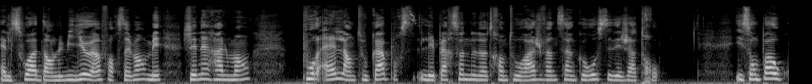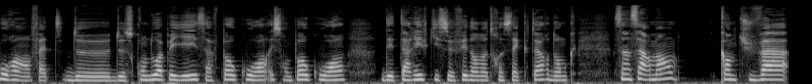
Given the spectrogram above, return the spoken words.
elles soient dans le milieu, hein, forcément, mais généralement, pour elles, en tout cas, pour les personnes de notre entourage, 25 euros, c'est déjà trop ils sont pas au courant en fait de, de ce qu'on doit payer, ils savent pas au courant, ils sont pas au courant des tarifs qui se fait dans notre secteur. Donc sincèrement, quand tu vas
